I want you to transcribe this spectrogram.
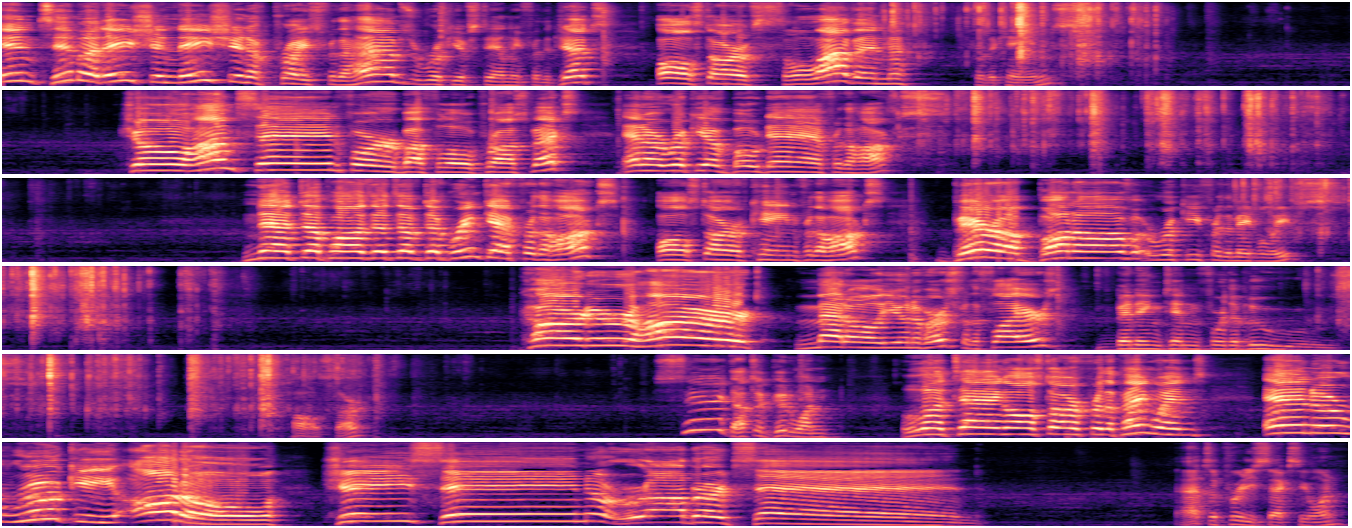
Intimidation Nation of Price for the Habs. Rookie of Stanley for the Jets. All-Star of Slavin for the Canes. Johansson for Buffalo Prospects. And our rookie of Beaudin for the Hawks. Net deposits of DeBrincat for the Hawks. All-Star of Kane for the Hawks. Barabanov, rookie for the Maple Leafs. Carter Hart, Metal Universe for the Flyers. Binnington for the Blues. All-Star. Sick, that's a good one. Letang All-Star for the Penguins. And a rookie auto Jason Robertson. That's a pretty sexy one.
